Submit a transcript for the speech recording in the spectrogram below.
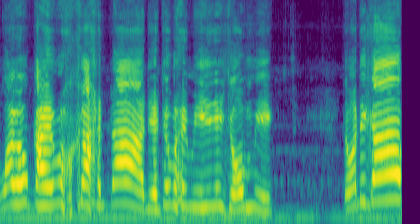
ไว้พบกันโอกาสหน้า เดี๋ยวจะไม่มีให้ชมอีก สวัสดีครับ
